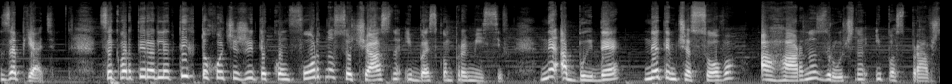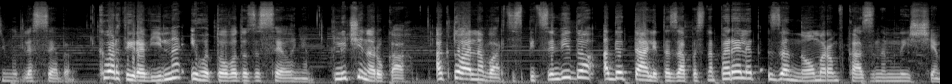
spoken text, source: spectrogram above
за 5. Це квартира для тих, хто хоче жити комфортно, сучасно і без компромісів. Не аби де, не тимчасово, а гарно, зручно і по-справжньому для себе. Квартира вільна і готова до заселення. Ключі на руках. Актуальна вартість під цим відео, а деталі та запис на перегляд за номером вказаним нижче.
